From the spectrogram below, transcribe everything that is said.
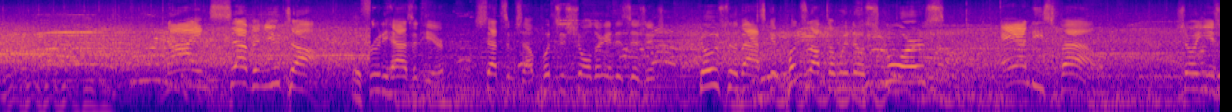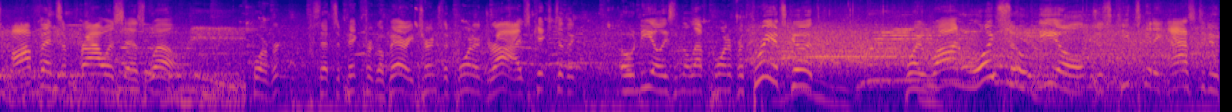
9 7 Utah. If Rudy has it here, sets himself, puts his shoulder into Zizic, goes to the basket, puts it off the window, scores, and he's fouled. Showing his offensive prowess as well. Korver sets a pick for Gobert. He turns the corner, drives, kicks to the O'Neale. He's in the left corner for three. It's good. Boy, Ron Royce O'Neale just keeps getting asked to do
